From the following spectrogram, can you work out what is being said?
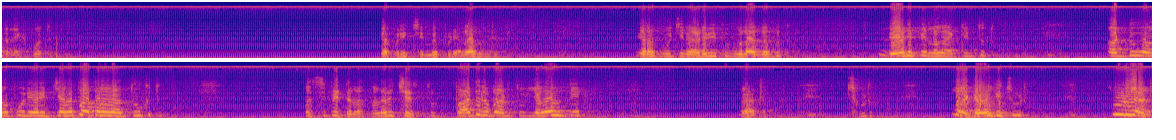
నువ్వు గుర్తుపట్టలేకపోతున్నా చిన్నప్పుడు ఎలా ఉంది విరపూచిన అడవి పువ్వులా నవ్వుతూ లేడి పిల్లలా గెంతుతూ అడ్డు ఆపు లేని జలపాతంలా తూకుతూ పసిబిడ్డలా అలరి చేస్తూ పాటలు పాడుతూ ఎలా ఉండేది రాత చూడు మన గౌరికి చూడు. చూడు రాత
